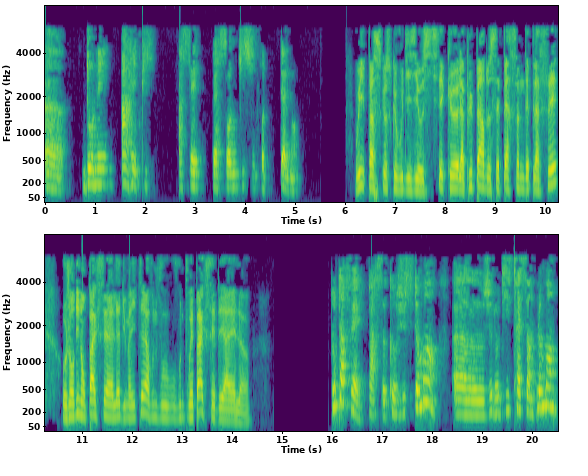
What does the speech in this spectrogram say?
euh, donner un répit à ces personnes qui souffrent tellement. Oui, parce que ce que vous disiez aussi, c'est que la plupart de ces personnes déplacées, aujourd'hui, n'ont pas accès à l'aide humanitaire. Vous ne, pouvez pas accéder à elle. Tout à fait, parce que justement, euh, je le dis très simplement,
